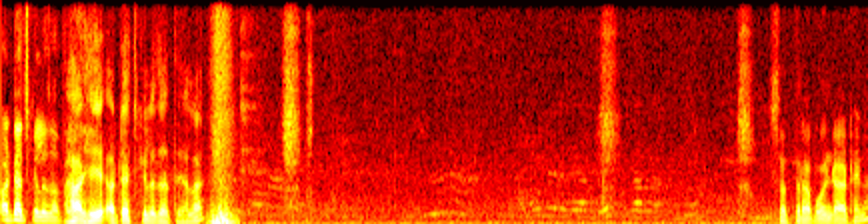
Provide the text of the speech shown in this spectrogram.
अटॅच केलं जातं. हा हे अटॅच केलं जातं याला. सतरा पॉईंट आठ आहे ना?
